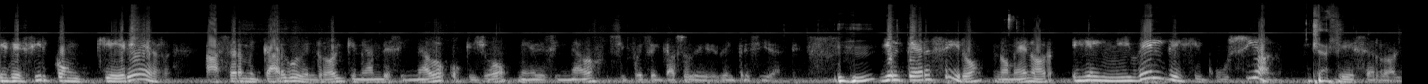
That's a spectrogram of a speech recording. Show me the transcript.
es decir, con querer hacerme cargo del rol que me han designado o que yo me he designado, si fuese el caso del presidente. Y el tercero, no menor, es el nivel de ejecución de ese rol,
